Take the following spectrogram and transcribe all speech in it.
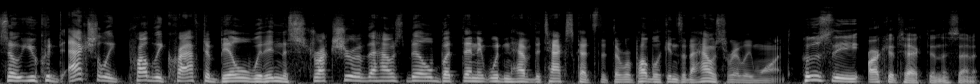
so you could actually probably craft a bill within the structure of the House bill, but then it wouldn't have the tax cuts that the Republicans in the House really want. Who's the architect in the Senate?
